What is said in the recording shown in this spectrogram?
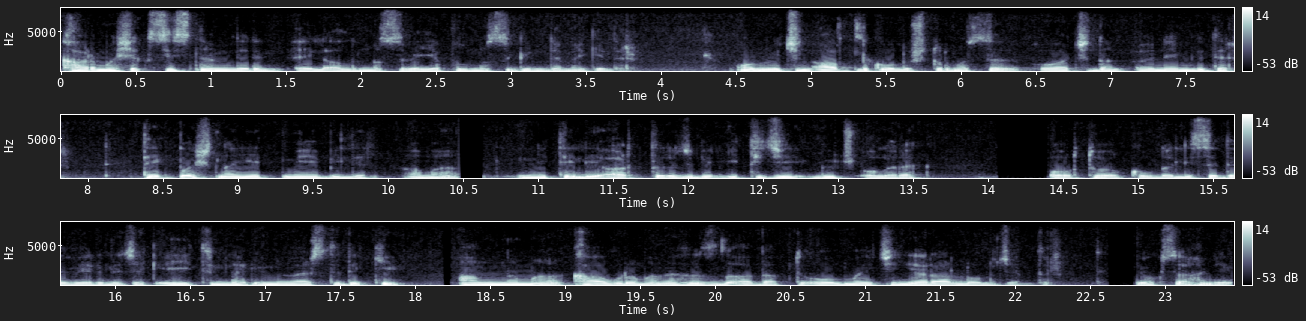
Karmaşık sistemlerin ele alınması ve yapılması gündeme gelir. Onun için altlık oluşturması o açıdan önemlidir. Tek başına yetmeyebilir ama niteliği arttırıcı bir itici güç olarak ortaokulda, lisede verilecek eğitimler üniversitedeki anlama, kavrama ve hızlı adapte olma için yararlı olacaktır. Yoksa hani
